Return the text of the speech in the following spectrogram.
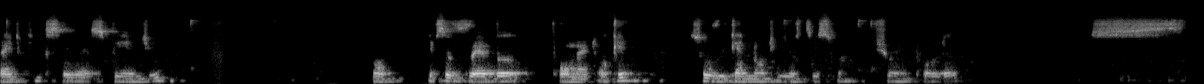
right click save as png oh it's a web format. Okay so we cannot use this one showing folder. So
